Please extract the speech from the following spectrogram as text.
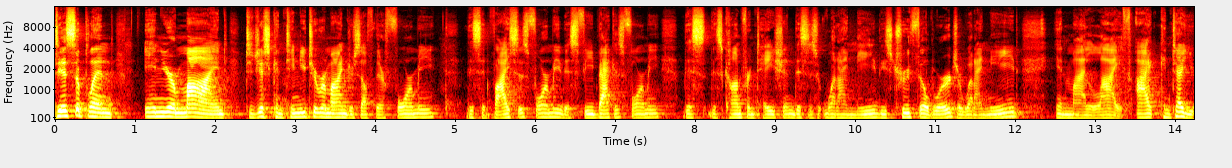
disciplined in your mind to just continue to remind yourself they're for me. This advice is for me. This feedback is for me. This, this confrontation, this is what I need. These truth filled words are what I need in my life. I can tell you,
